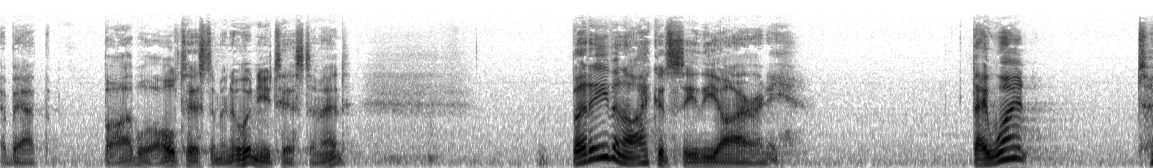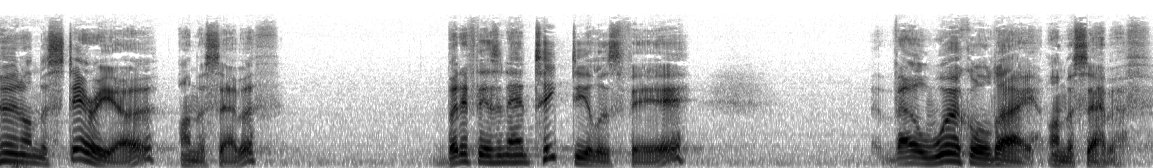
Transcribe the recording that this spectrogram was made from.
about the Bible, Old Testament or New Testament. But even I could see the irony. They won't turn on the stereo on the Sabbath, but if there's an antique dealer's fair, they'll work all day on the Sabbath.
